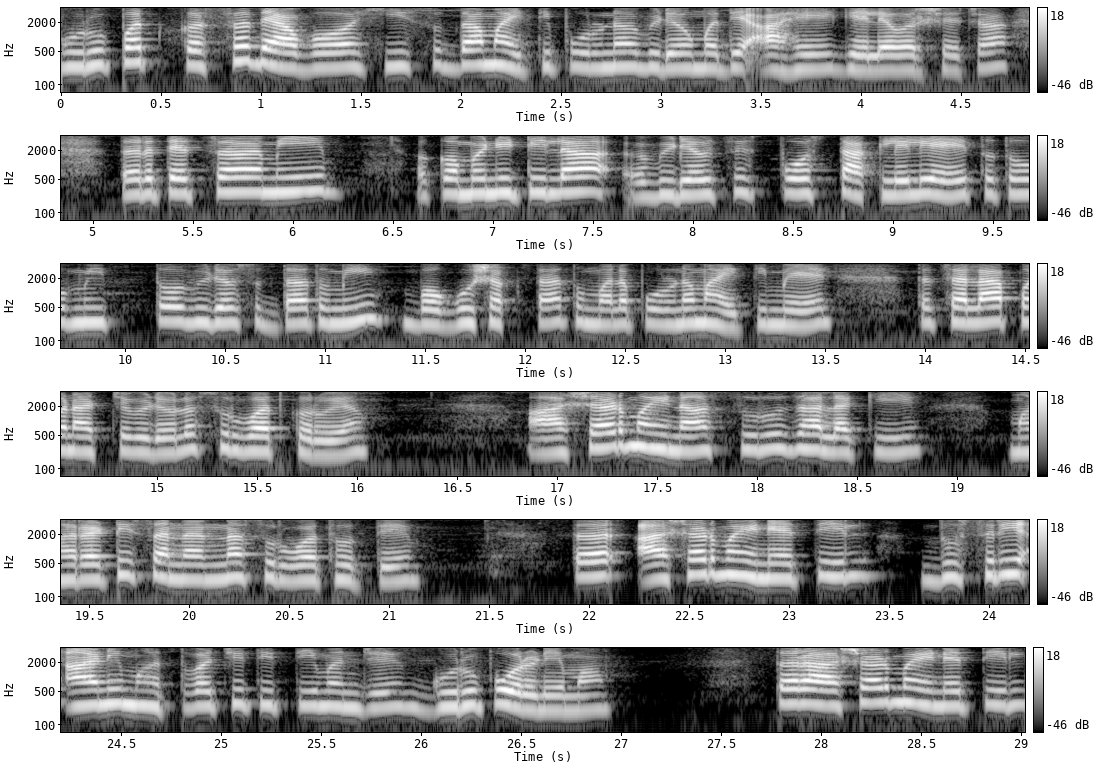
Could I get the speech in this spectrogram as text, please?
गुरुपद कसं द्यावं ही सुद्धा माहिती पूर्ण व्हिडिओमध्ये आहे गेल्या वर्षाच्या. तर त्याचा मी कम्युनिटीला व्हिडिओची पोस्ट टाकलेली आहे तर तो मी तो व्हिडिओसुद्धा तुम्ही बघू शकता तुम्हाला पूर्ण माहिती मिळेल. तर चला आपण आजच्या व्हिडिओला सुरुवात करूया. आषाढ महिना सुरू झाला की मराठी सणांना सुरुवात होते. तर आषाढ महिन्यातील दुसरी आणि महत्त्वाची तिथी म्हणजे गुरुपौर्णिमा तर आषाढ महिन्यातील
